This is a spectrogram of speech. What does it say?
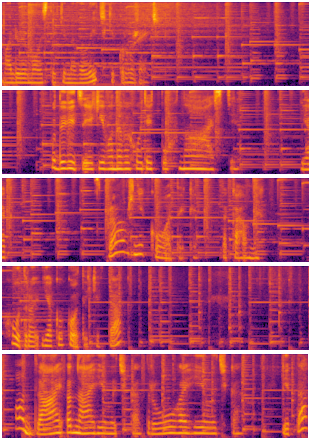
малюємо ось такі невеличкі кружечки. Подивіться, які вони виходять пухнасті, як справжні котики. Така в них хутро, як у котиків, так? Одна, одна гілочка, друга гілочка. І так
